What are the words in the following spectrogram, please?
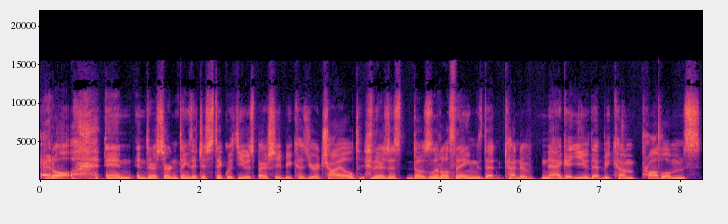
at all. And and there's certain things that just stick with you, especially because you're a child. There's just those little things that kind of nag at you that become problems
